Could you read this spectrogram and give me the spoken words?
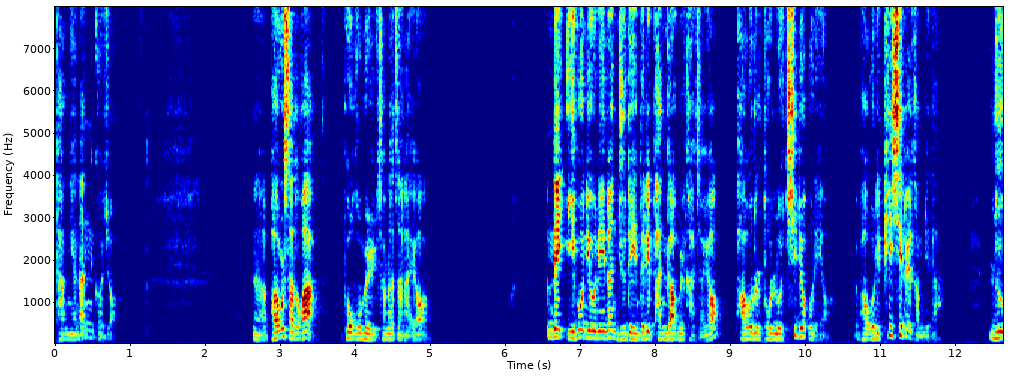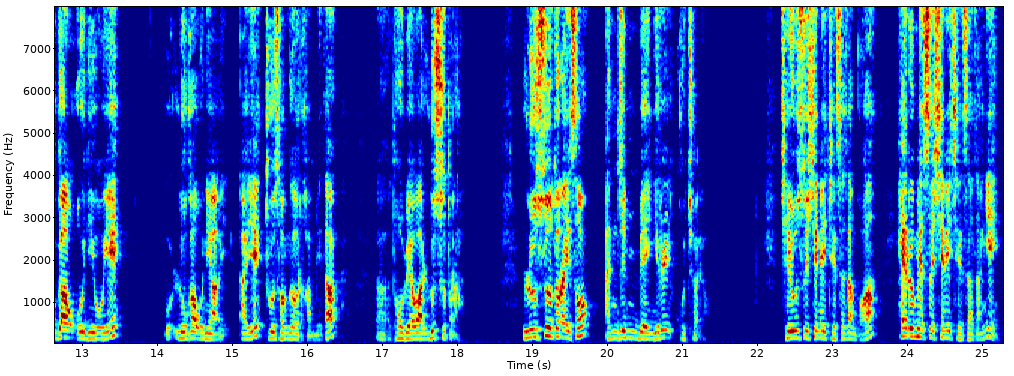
당연한 거죠. 어, 바울 사도가 복음을 전하잖아요. 근데 이고니온에 는 유대인들이 반감을 가져요. 바울을 돌로 치려고 해요. 바울이 피시를 갑니다. 루가오니오의 루가오니아의 두 성읍으로 갑니다. 어, 도베와 루스드라. 루스드라에서 안진뱅이를 고쳐요. 제우스 신의 제사장과 헤르메스 신의 제사장이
